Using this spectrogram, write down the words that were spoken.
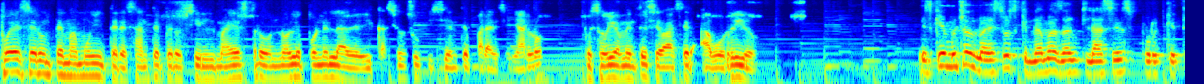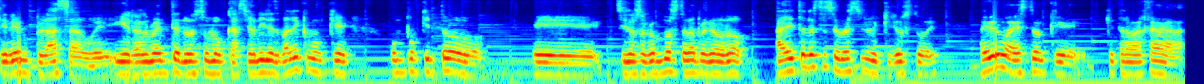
Puede ser un tema muy interesante, pero si el maestro no le pone la dedicación suficiente para enseñarlo, pues obviamente se va a hacer aburrido. Es que hay muchos maestros que nada más dan clases porque tienen plaza, güey, y realmente no es su vocación y les vale como que un poquito eh, si los alumnos están aprendiendo o no. Ahorita en este semestre en el que yo estoy, hay un maestro que, que trabaja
